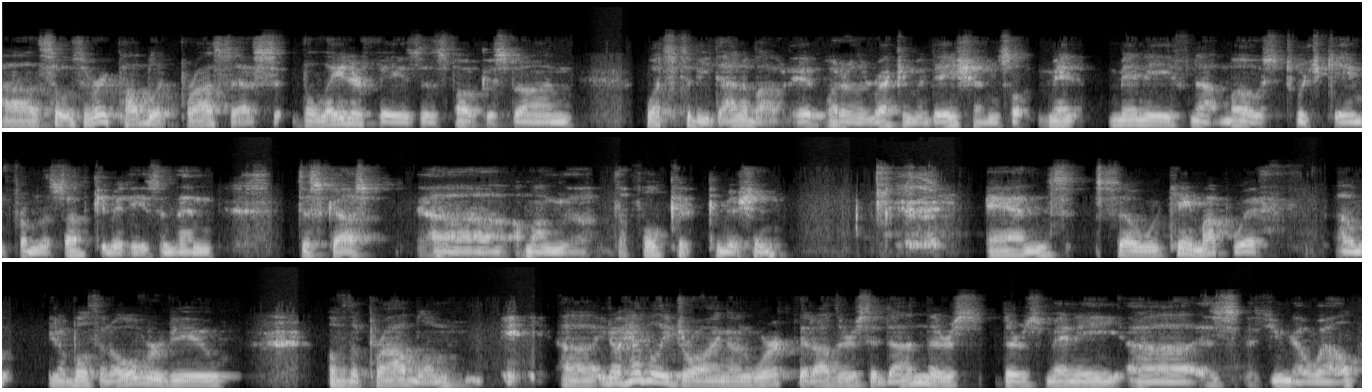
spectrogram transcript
Uh, so it was a very public process. The later phases focused on what's to be done about it, what are the recommendations, many, if not most, which came from the subcommittees and then discussed uh, among the, the full commission. And so we came up with, um, you know, both an overview of the problem, uh, you know, heavily drawing on work that others had done. There's there's many, uh, as, as you know well,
